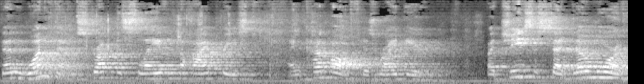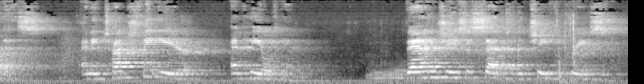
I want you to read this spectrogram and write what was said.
Then one of them struck the slave of the high priest and cut off his right ear. But Jesus said no more of this, and he touched the ear and healed him. Then Jesus said to the chief priests,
